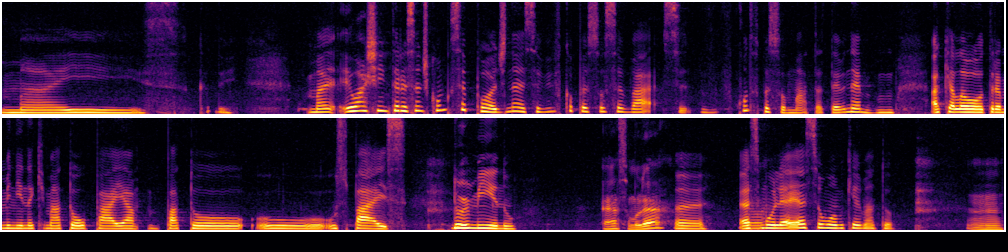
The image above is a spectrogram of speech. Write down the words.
Mas. Cadê? Mas eu achei interessante como que você pode, né? Você vive com a pessoa, você vai. Você, quantas pessoas mata até, né? Aquela outra menina que matou o pai, a, matou o- os pais dormindo. Essa mulher? É. Essa Ah. mulher e esse é o homem que ele matou. Hum.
